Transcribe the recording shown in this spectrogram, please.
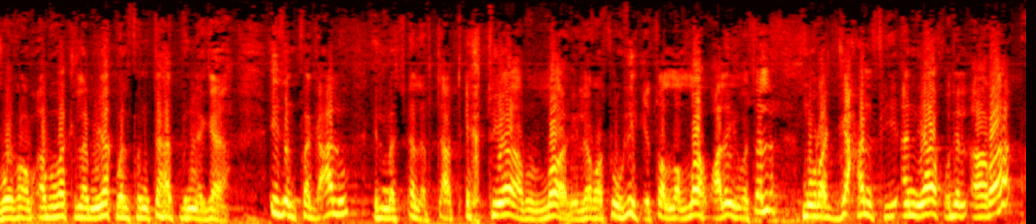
وأبو بكر لم يقبل فانتهت بالنجاح. إذا فاجعلوا المسألة بتاعت اختيار الله لرسوله صلى الله عليه وسلم مرجحا في أن يأخذ الآراء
